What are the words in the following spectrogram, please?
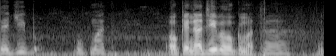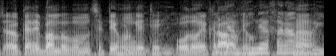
नजीब हुकूमत ओके नजीब हुकूमत अ, ਜੋ ਕਹਿੰਦੇ ਬੰਬ ਬੰਬ ਸਿੱਟੇ ਹੋਣਗੇ ਇੱਥੇ ਉਦੋਂ ਇਹ ਖਰਾਬ ਹੋ इधर ਗਿਆ जीने खराब हाँ। हो गई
